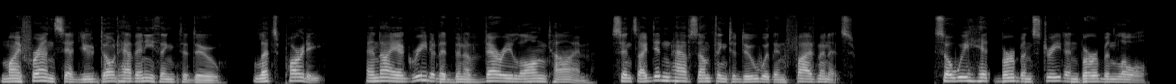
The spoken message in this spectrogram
My friend said you don't have anything to do, let's party. And I agreed it had been a very long time since I didn't have something to do within five minutes. So we hit Bourbon Street and Bourbon Lowell.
